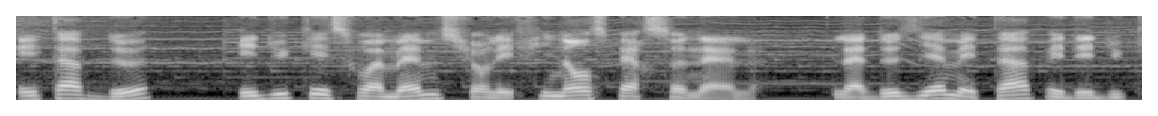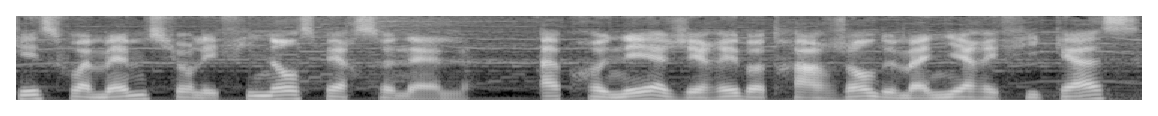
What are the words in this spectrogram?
Étape 2. Éduquer soi-même sur les finances personnelles. La deuxième étape est d'éduquer soi-même sur les finances personnelles. Apprenez à gérer votre argent de manière efficace,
